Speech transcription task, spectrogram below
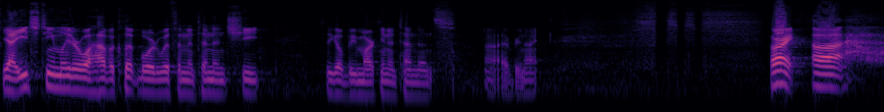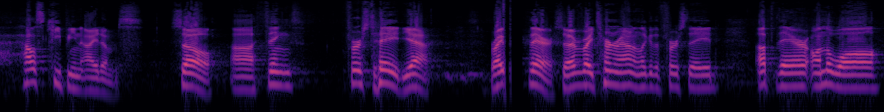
yeah. Each team leader will have a clipboard with an attendance sheet, so you'll be marking attendance uh, every night. All right, uh, housekeeping items. So uh, things, first aid. Yeah, right back there. So everybody, turn around and look at the first aid up there on the wall.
